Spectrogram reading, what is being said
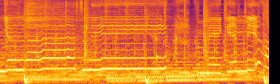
when you left me for making me.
